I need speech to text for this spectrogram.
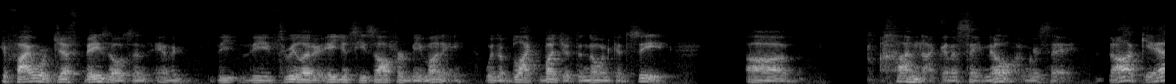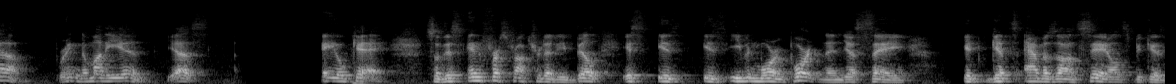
if I were Jeff Bezos and, and the, the three letter agencies offered me money with a black budget that no one could see, uh, I'm not going to say no. I'm going to say, Doc, yeah, bring the money in. Yes, a-okay. So this infrastructure that he built is is is even more important than just saying it gets Amazon sales because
